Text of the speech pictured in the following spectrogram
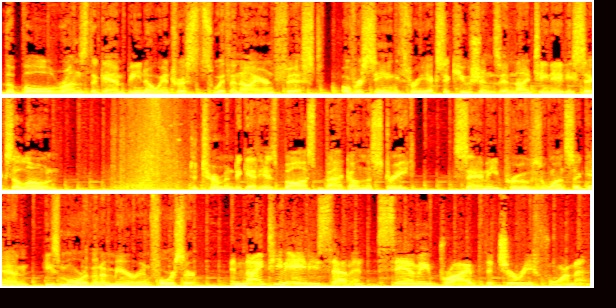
The Bull runs the Gambino interests with an iron fist, overseeing three executions in 1986 alone. Determined to get his boss back on the street, Sammy proves once again he's more than a mere enforcer. In 1987, Sammy bribed the jury foreman,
